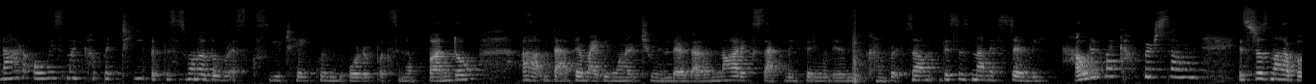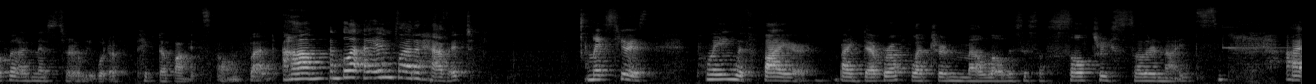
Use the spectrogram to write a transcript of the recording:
not always my cup of tea, but this is one of the risks you take when you order books in a bundle, uh, that there might be one or two in there that are not exactly fitting within your comfort zone. This is not necessarily out of my comfort zone. It's just not a book that I necessarily would have picked up on its own, but um, I'm glad, I am glad I have it. Next here is Playing with Fire by Deborah Fletcher Mello. This is a sultry Southern Nights. Uh,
